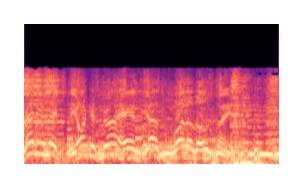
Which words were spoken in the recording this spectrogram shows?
Freddie Rich, the orchestra, and just one of those things.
